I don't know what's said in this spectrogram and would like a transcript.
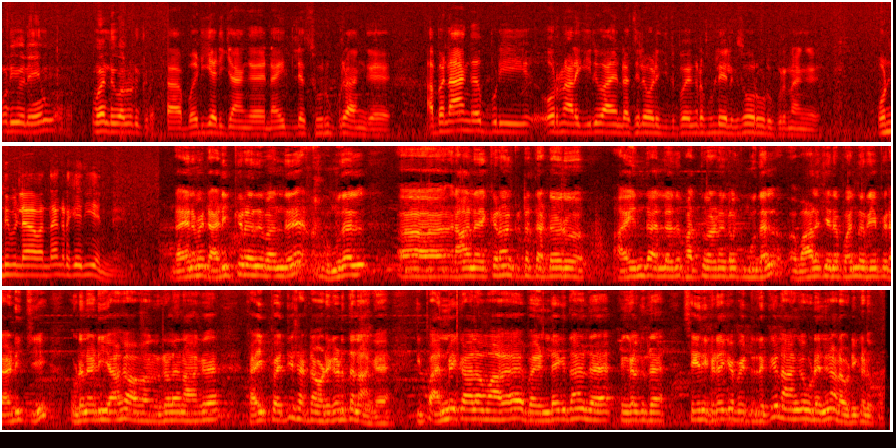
முடிவிலையும் வேண்டுகோள் விடுக்கிறேன் வெடி அடிக்காங்க நைட்டில் சுருக்குறாங்க. அப்போ நாங்கள் இப்படி ஒரு நாளைக்கு இருபதாயிரம் ரூபா செலவழிச்சிட்டு போய் எங்கள் பிள்ளைகளுக்கு சோறு கொடுக்குறோம் நாங்கள் ஒன்றுமில்லாத வந்தால் எங்களுக்கு எரிய என்ன? டைனமைட் அடிக்கிறது வந்து முதல் நான் நினைக்கிறேன் கிட்டத்தட்ட ஒரு ஐந்து அல்லது பத்து வருடங்களுக்கு முதல் வாழைச்சீனை போய் நிறைய பேர் அடித்து உடனடியாக அவர்களை நாங்கள் கைப்பற்றி சட்ட நடவடிக்கை எடுத்தனாங்க. இப்போ அண்மை காலமாக இப்போ இன்றைக்கு தான் இந்த எங்களுக்கு இந்த செய்தி கிடைக்கப்பட்டு இருக்கு நாங்கள் உடனே நடவடிக்கை எடுப்போம்.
